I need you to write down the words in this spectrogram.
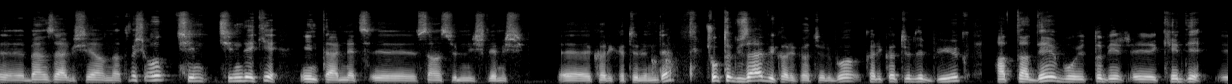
e, benzer bir şey anlatmış. O Çin Çin'deki internet e, sansürünü işlemiş e, karikatüründe. Çok da güzel bir karikatür bu. Karikatürde büyük hatta dev boyutlu bir e, kedi e,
